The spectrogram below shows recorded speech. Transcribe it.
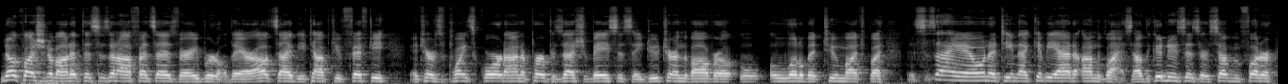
No question about it. This is an offense that is very brutal. They are outside the top 250 in terms of points scored on a per possession basis. They do turn the ball over a, a little bit too much, but this is an Iona team that can be had on the glass. Now, the good news is their seven footer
